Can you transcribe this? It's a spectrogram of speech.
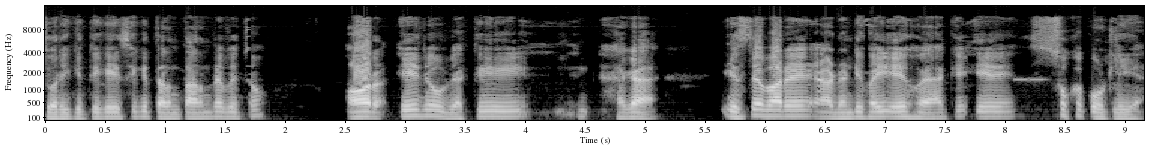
ਚੋਰੀ ਕੀਤੀ ਗਈ ਸੀ ਕਿ ਤਰਨਤਾਰਨ ਦੇ ਵਿੱਚੋਂ ਔਰ ਇਹ ਜੋ ਵਿਅਕਤੀ ਹੈਗਾ ਇਸ ਦੇ ਬਾਰੇ ਆਇਡੈਂਟੀਫਾਈ ਇਹ ਹੋਇਆ ਕਿ ਇਹ ਸੁਖ ਕੋਟਲੀ ਹੈ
